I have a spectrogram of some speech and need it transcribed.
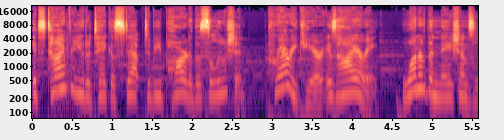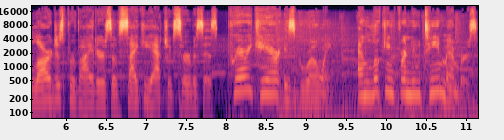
It's time for you to take a step to be part of the solution. Prairie Care is hiring. One of the nation's largest providers of psychiatric services, Prairie Care is growing and looking for new team members.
